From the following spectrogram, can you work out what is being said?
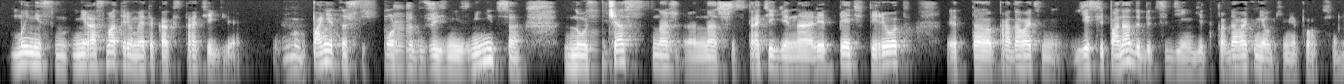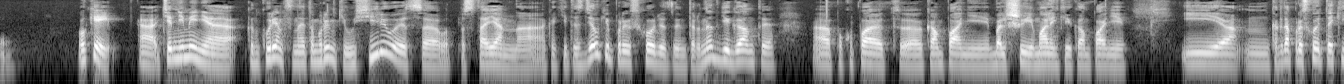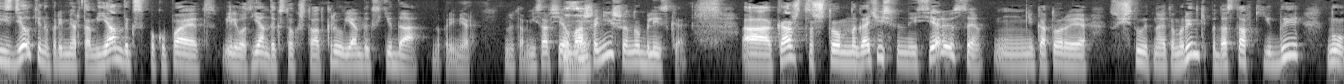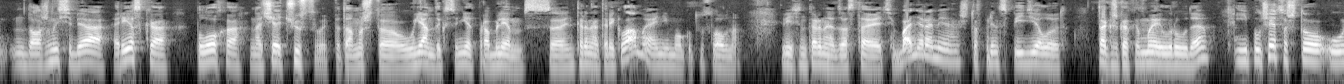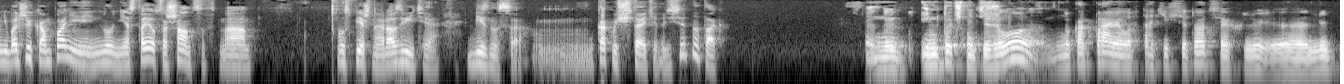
мы не, не рассматриваем это как стратегию. Ну, понятно, что может в жизни измениться, но сейчас наш, наша стратегия на лет пять вперед – это продавать, если понадобятся деньги, это продавать мелкими порциями. Окей. А, тем не менее, конкуренция на этом рынке усиливается, вот постоянно какие-то сделки происходят, интернет-гиганты а, покупают э, компании, большие, маленькие компании – и когда происходят такие сделки, например, там Яндекс покупает, или вот Яндекс только что открыл Яндекс Еда, например, ну там не совсем угу. ваша ниша, но близко. А, кажется, что многочисленные сервисы, которые существуют на этом рынке по доставке еды, ну, должны себя резко плохо начать чувствовать, потому что у Яндекса нет проблем с интернет-рекламой, они могут условно весь интернет заставить баннерами, что в принципе и делают так же, как и Mail.ru, да. И получается, что у небольших компаний ну, не остается шансов на успешное развитие бизнеса. Как вы считаете, это действительно так? Ну, им точно тяжело, но, как правило, в таких ситуациях э,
